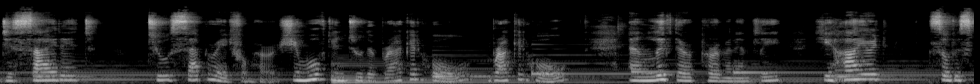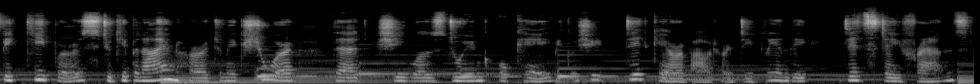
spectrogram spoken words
decided to separate from her. She moved into the Brocket hole, Brocket Hall and lived there permanently. He hired, so to speak, keepers to keep an eye on her to make sure that she was doing okay because she did care about her deeply and they did stay friends.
